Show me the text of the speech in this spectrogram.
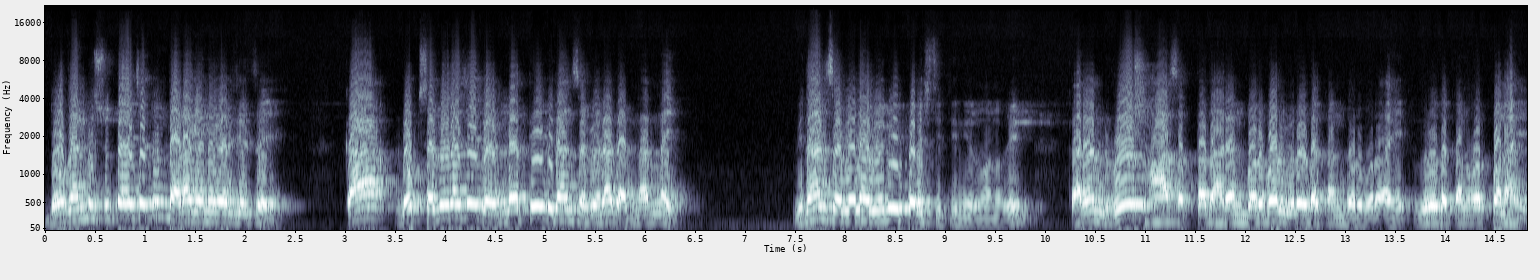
दोघांनी सुद्धा याच्यातून धडा घेणं गरजेचं आहे. का लोकसभेला जे घडलं ते विधानसभेला घडणार नाही. विधानसभेला वेगळी परिस्थिती निर्माण होईल. कारण रोष हा सत्ताधाऱ्यांबरोबर विरोधकांबरोबर आहे विरोधकांवर पण आहे.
